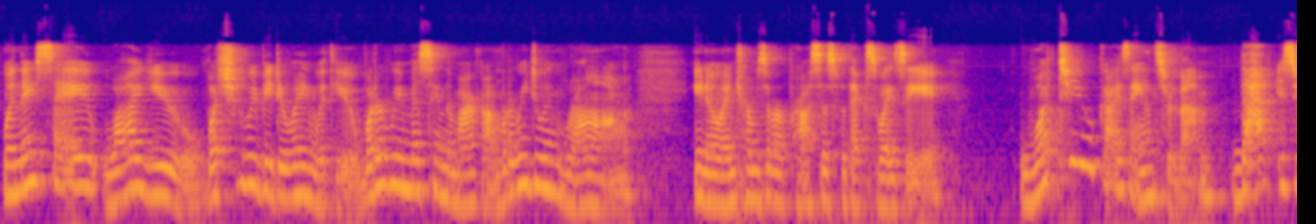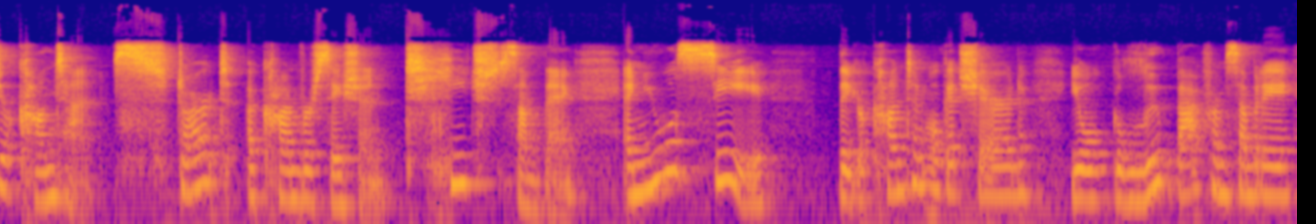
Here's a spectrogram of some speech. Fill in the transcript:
When they say, "Why you? What should we be doing with you? What are we missing the mark on? What are we doing wrong?" You know, in terms of our process with XYZ what do you guys answer them? That is your content. Start a conversation, teach something, and you will see that your content will get shared. You'll loop back from somebody.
